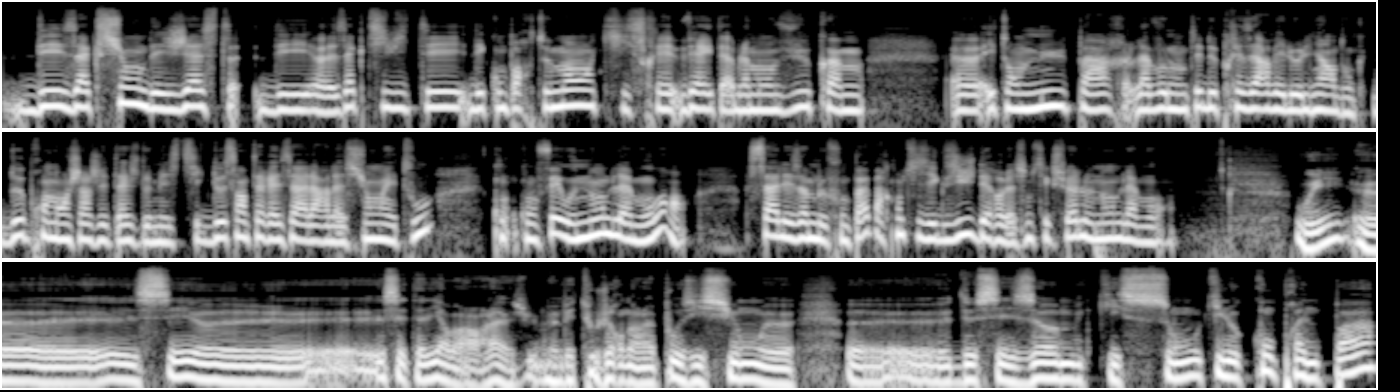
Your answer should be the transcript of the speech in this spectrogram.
des actions, des gestes, des activités, des comportements qui seraient véritablement vus comme euh, étant mus par la volonté de préserver le lien, donc de prendre en charge les tâches domestiques, de s'intéresser à la relation et tout, qu'on fait au nom de l'amour. Ça, les hommes le font pas. Par contre, ils exigent des relations sexuelles au nom de l'amour. Oui, euh, euh, c'est-à-dire alors là, je me mets toujours dans la position de ces hommes qui sont qui ne comprennent pas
